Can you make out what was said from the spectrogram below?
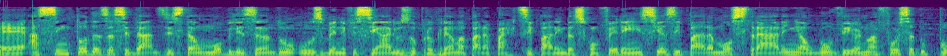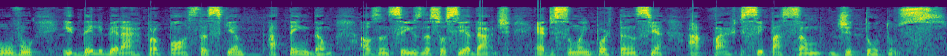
É, assim, todas as cidades estão mobilizando os beneficiários do programa para participarem das conferências e para mostrarem ao governo a força do povo e deliberar propostas que atendam aos anseios da sociedade. É de suma importância a participação de todos.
